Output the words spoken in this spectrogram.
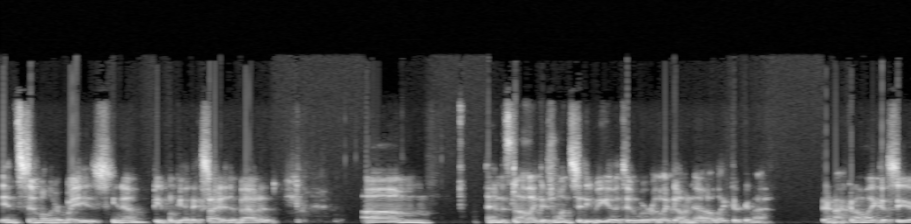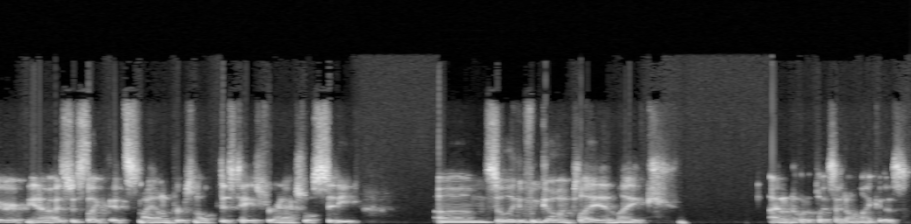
in similar ways. You know, people get excited about it. Um, and it's not like there's one city we go to where we're like, oh no, like they're gonna they're not going to like us here. You know, it's just like it's my own personal distaste for an actual city. Um, so like if we go and play in like, I don't know what a place I don't like is.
